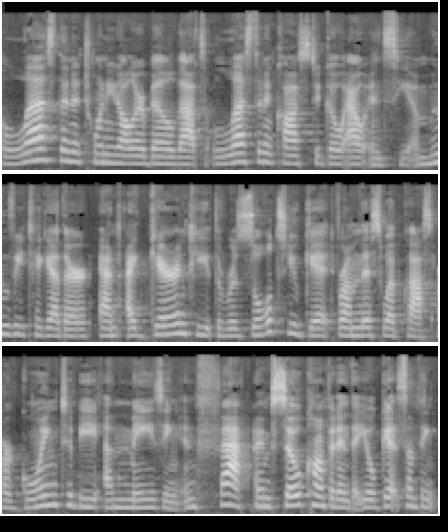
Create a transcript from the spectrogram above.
less than a $20 bill. That's less than it costs to go out and see a movie together. And I guarantee the results you get from this web class are going to be amazing. In fact, I'm so confident that you'll get something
